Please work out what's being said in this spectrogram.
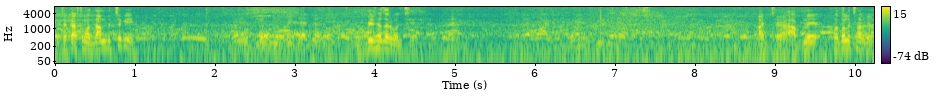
আচ্ছা কাস্টমার দাম দিচ্ছে কি? বিশ হাজার বলছে। আচ্ছা আপনি কত হলে ছাড়বেন?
